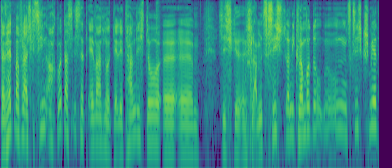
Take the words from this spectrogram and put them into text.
dann hätte man vielleicht gesehen, ach gut, das ist nicht einfach nur dilettantisch da, äh, äh, sich äh, Schlamm ins Gesicht, an die Klamotte ins Gesicht geschmiert.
